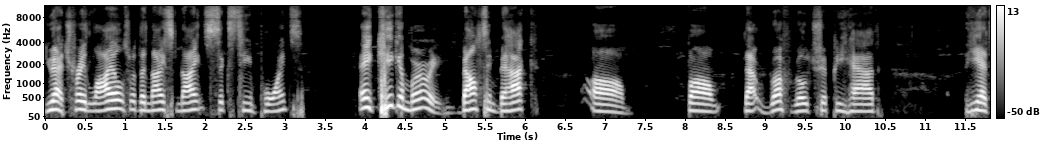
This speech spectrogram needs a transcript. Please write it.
You had Trey Lyles with a nice night, 16 points. Hey, Keegan Murray bouncing back um, from that rough road trip he had. He had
